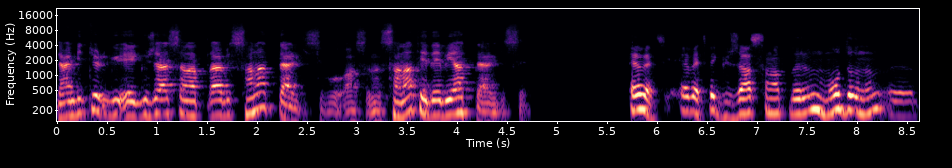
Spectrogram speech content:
Yani bir tür e, güzel sanatlar bir sanat dergisi bu aslında. Sanat edebiyat dergisi. Evet, evet ve güzel sanatların modanın e,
